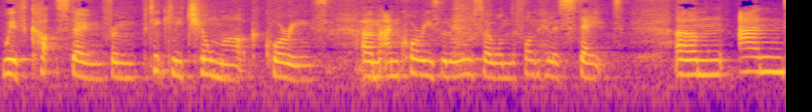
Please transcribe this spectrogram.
with cut stone from particularly Chilmark quarries um, and quarries that are also on the Fonthill estate. Um, and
